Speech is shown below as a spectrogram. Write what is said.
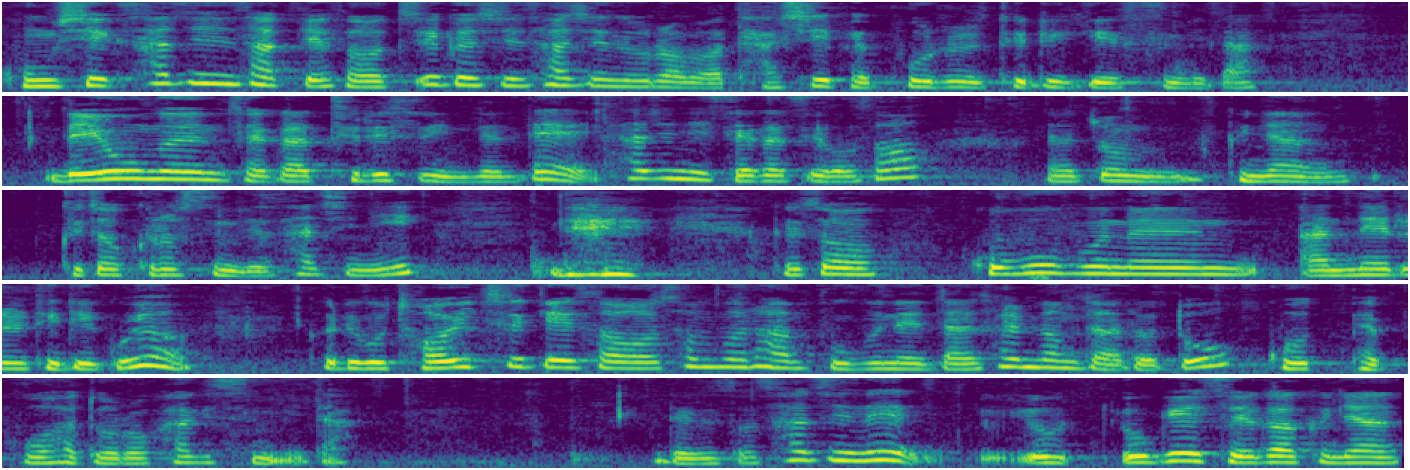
공식 사진사께서 찍으신 사진으로 다시 배포를 드리겠습니다. 내용은 제가 드릴 수 있는데 사진이 제가 찍어서 그냥 좀 그냥 그저 그렇습니다 사진이 네 그래서 그 부분은 안내를 드리고요 그리고 저희 측에서 선물한 부분에 대한 설명 자료도 곧 배포하도록 하겠습니다. 네 그래서 사진은 요 요게 제가 그냥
